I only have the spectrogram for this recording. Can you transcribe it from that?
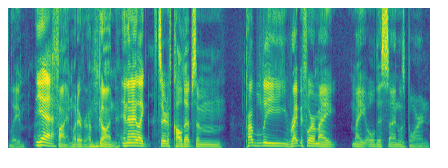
lame. Uh, Yeah. fine, whatever. I'm gone. And then I like sort of called up some probably right before my my oldest son was born.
